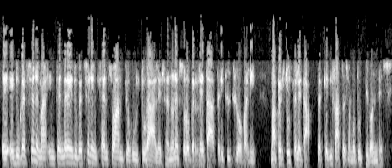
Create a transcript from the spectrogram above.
eh, educazione, ma intenderei educazione in senso ampio culturale, cioè non è solo per l'età, per i più giovani, ma per tutte le età, perché di fatto siamo tutti connessi.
